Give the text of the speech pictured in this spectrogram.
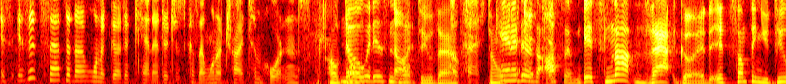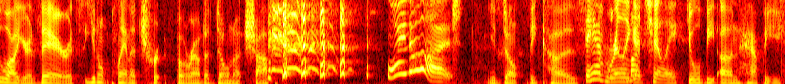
Is, is it sad that I want to go to Canada just because I want to try Tim Hortons? Oh, No, it is not. it is Don't not. do that. Okay. Don't. Canada is awesome. It's not that good. It's something you do while you're there. It's you don't plan a trip around a donut shop. Why not? You don't because They have really My- good chili. you will be unhappy.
